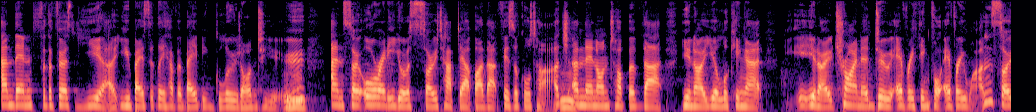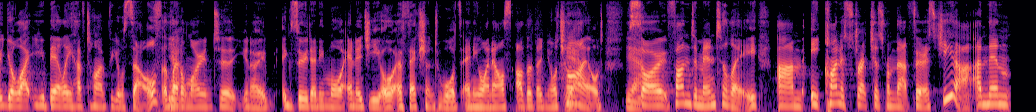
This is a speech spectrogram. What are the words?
And then for the first year, you basically have a baby glued onto you. Mm. And so already you're so tapped out by that physical touch. Mm. And then on top of that, you know, you're looking at, you know, trying to do everything for everyone. So you're like, you barely have time for yourself, let alone to, you know, exude any more energy or affection towards anyone else other than your child. Yeah. So fundamentally, um, it kind of stretches from that first year. And then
